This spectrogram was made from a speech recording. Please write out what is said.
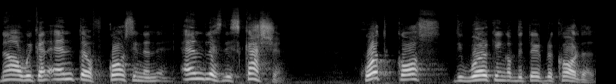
Now we can enter, of course, in an endless discussion. What caused the working of the tape recorder?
